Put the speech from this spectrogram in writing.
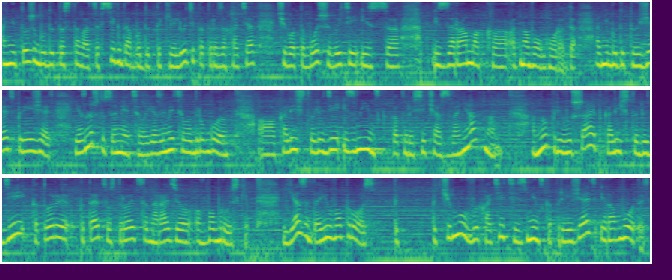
они тоже будут оставаться. Всегда будут такие люди, которые захотят чего-то больше выйти из, из-за рамок одного города. Они будут уезжать, переезжать. Я знаю, что заметила? Я заметила другое. А, количество людей из Минска, которые сейчас звонят нам, оно превышает количество людей, которые пытаются устроиться на радио в Бобруйске. Я задаю вопрос, Почему вы хотите из Минска приезжать и работать?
